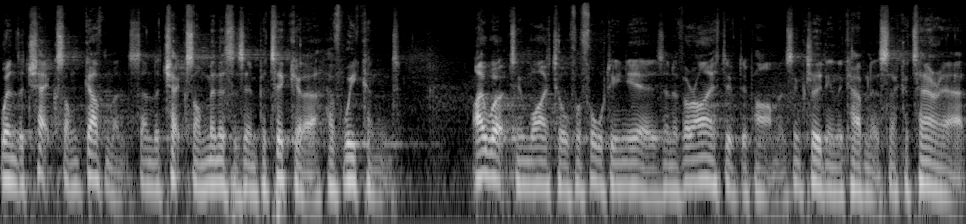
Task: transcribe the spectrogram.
when the checks on governments and the checks on ministers in particular have weakened. I worked in Whitehall for 14 years in a variety of departments, including the Cabinet Secretariat.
